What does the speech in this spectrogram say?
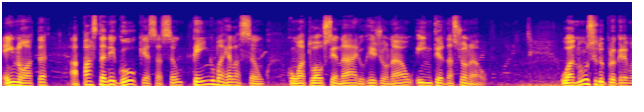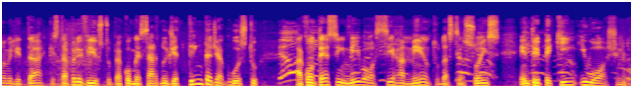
Em nota, a pasta negou que essa ação tem uma relação com o atual cenário regional e internacional. O anúncio do programa militar, que está previsto para começar no dia 30 de agosto, acontece em meio ao acirramento das tensões entre Pequim e Washington.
